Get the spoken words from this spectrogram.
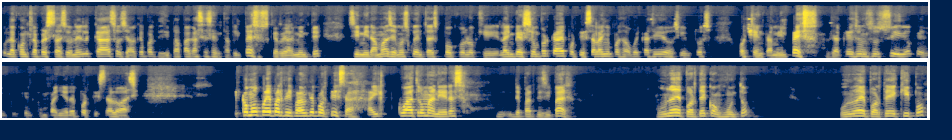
la contraprestación en cada asociado que participa paga 60 mil pesos, que realmente si miramos, hacemos cuenta, es poco lo que la inversión por cada deportista el año pasado fue casi de 280 mil pesos, o sea que es un subsidio que, que el compañero deportista lo hace. ¿Cómo puede participar un deportista? Hay cuatro maneras de participar. Uno deporte de conjunto, uno deporte de equipo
